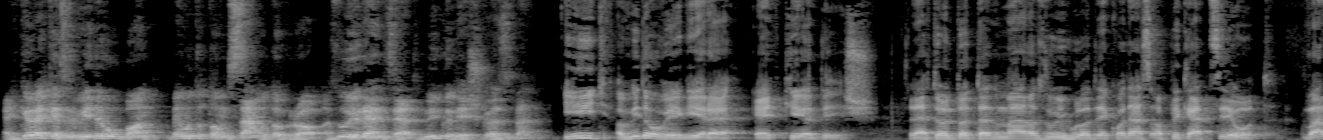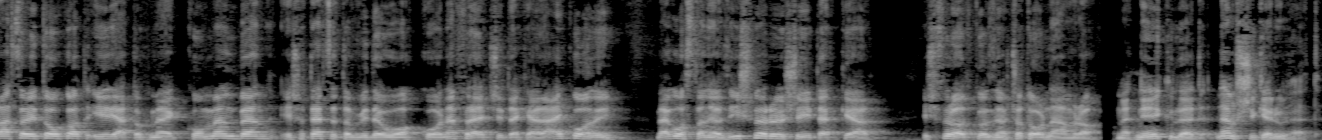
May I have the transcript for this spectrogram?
Egy következő videóban bemutatom számotokra az új rendszert működés közben. Így a videó végére egy kérdés. Letöltötted már az új hulladékvadász applikációt? Válaszolítókat írjátok meg kommentben, és ha tetszett a videó, akkor ne felejtsétek el lájkolni, megosztani az ismerőseitekkel, és feliratkozni a csatornámra, mert nélküled nem sikerülhet.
